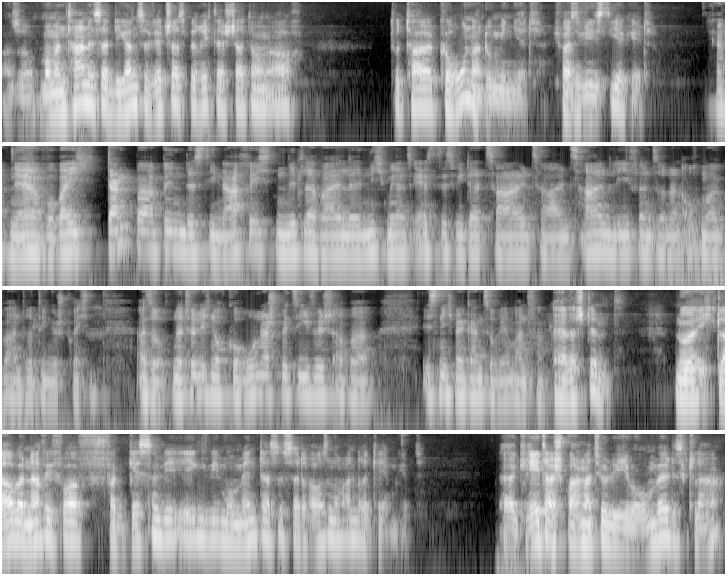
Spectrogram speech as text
Also momentan ist ja die ganze Wirtschaftsberichterstattung auch total Corona dominiert. Ich weiß nicht, wie es dir geht. Ja, ja, wobei ich dankbar bin, dass die Nachrichten mittlerweile nicht mehr als erstes wieder Zahlen, Zahlen, Zahlen liefern, sondern auch mal über andere Dinge sprechen. Also natürlich noch Corona-spezifisch, aber ist nicht mehr ganz so wie am Anfang. Ja, das stimmt. Nur ich glaube, nach wie vor vergessen wir irgendwie im Moment, dass es da draußen noch andere Themen gibt. Äh, Greta sprach natürlich über Umwelt, ist klar.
